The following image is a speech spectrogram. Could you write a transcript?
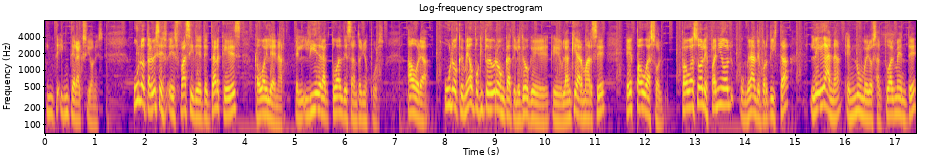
interacciones. Uno tal vez es, fácil de detectar que es Kawhi Leonard, el líder actual de San Antonio Spurs. Ahora, uno que me da un poquito de bronca, te lo tengo que, blanquear, Marce, es Pau Gasol. Pau Gasol, español, un gran deportista, le gana en números actualmente,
